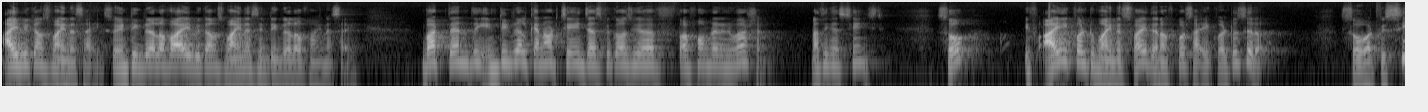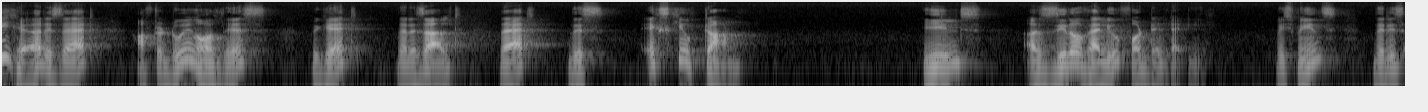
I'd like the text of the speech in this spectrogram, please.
i becomes minus i. So, integral of i becomes minus integral of minus i. But then the integral cannot change just because you have performed an inversion nothing has changed. So, if i equal to minus y then of course i equal to 0. So, what we see here is that after doing all this we get the result that this x cube term yields a 0 value for delta E which means there is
